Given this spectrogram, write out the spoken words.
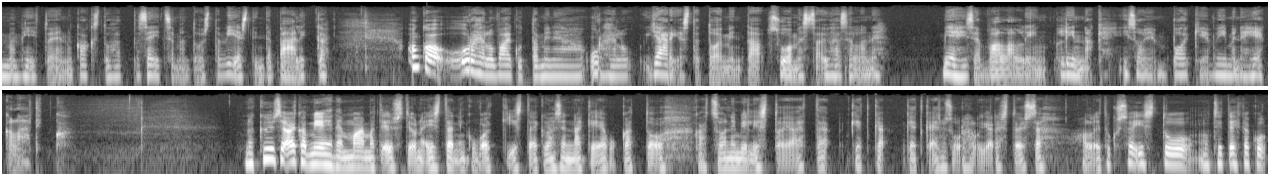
MM-hiihtojen 2017 viestintäpäällikkö. Onko urheiluvaikuttaminen ja urheilujärjestötoiminta Suomessa yhä sellainen miehisen vallan linnake, isojen poikien viimeinen hiekkalaatikko? No kyllä se aika miehinen maailma tietysti on, ei sitä niin kuin voi kiistää. Ja kyllähän sen näkee, kun katsoo, katsoo nimilistoja, että ketkä, ketkä esimerkiksi urheilujärjestöissä hallituksessa istuu. Mutta sitten ehkä kun,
